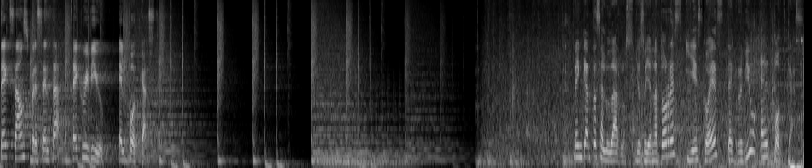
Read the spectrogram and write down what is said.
Tech Sounds presenta Tech Review, el podcast. Me encanta saludarlos. Yo soy Ana Torres y esto es Tech Review, el podcast.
